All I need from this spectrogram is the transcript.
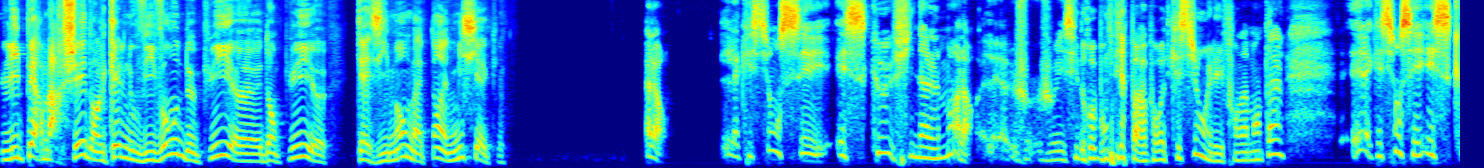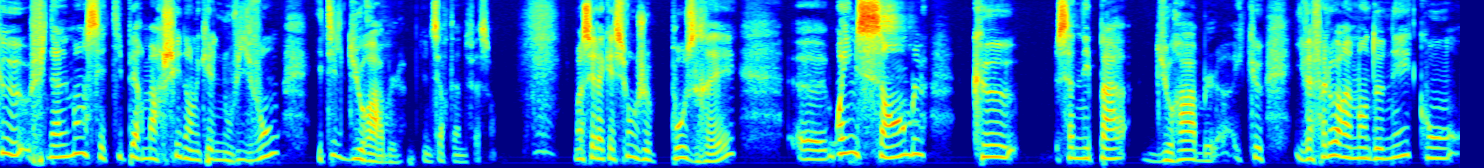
l'hypermarché dans lequel nous vivons depuis, depuis quasiment maintenant un demi-siècle. Alors, la question, c'est est-ce que finalement, alors je, je, vais essayer de rebondir par rapport à votre question, elle est fondamentale la question, c'est est-ce que finalement cet hypermarché dans lequel nous vivons est-il durable d'une certaine façon? Moi, c'est la question que je poserais. Euh, moi, il me semble que ça n'est pas durable et qu'il va falloir à un moment donné qu'on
